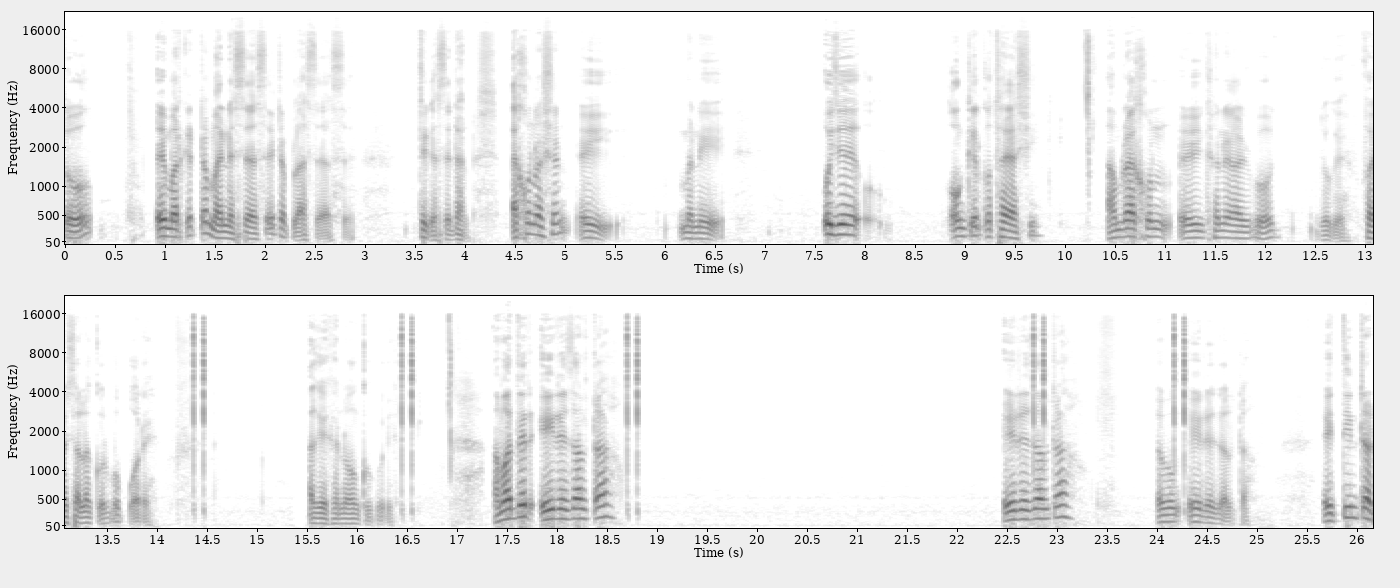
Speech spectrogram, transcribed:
তো এই মার্কেটটা মাইনাসে আছে, এটা প্লাসে আছে। ঠিক আছে ডান এখন আসেন এই মানে ওই যে অঙ্কের কথায় আসি। আমরা এখন এইখানে আসব, যোগে ফয়সালা করব পরে। আগে এখানে অঙ্ক করি। আমাদের এই রেজাল্টটা এই রেজাল্টটা এবং এই রেজাল্টটা, এই তিনটার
